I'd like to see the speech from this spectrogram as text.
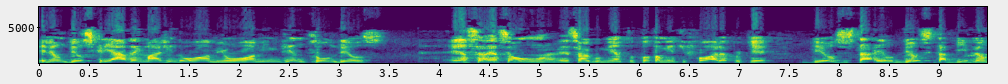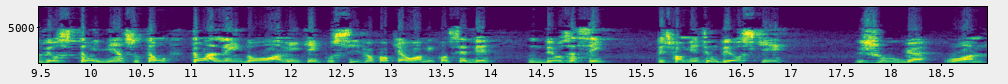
ele é um Deus criado à imagem do homem. O homem inventou um Deus. Essa, essa é um, esse é um argumento totalmente fora, porque Deus está, o Deus da Bíblia é um Deus tão imenso, tão, tão além do homem, que é impossível qualquer homem conceber um Deus assim. Principalmente um Deus que julga o homem.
